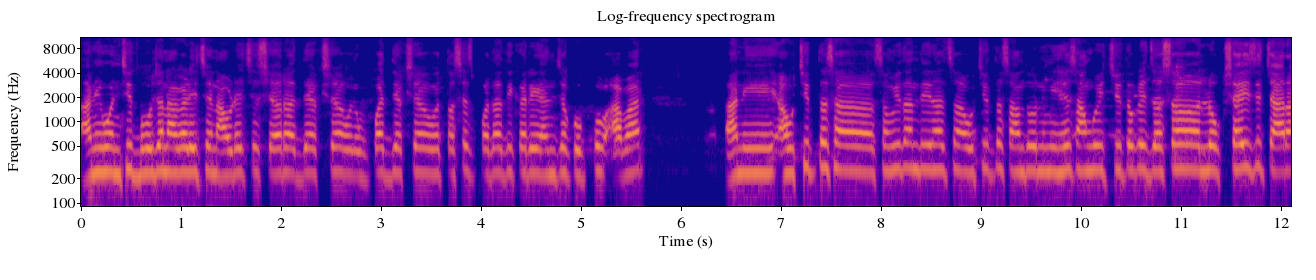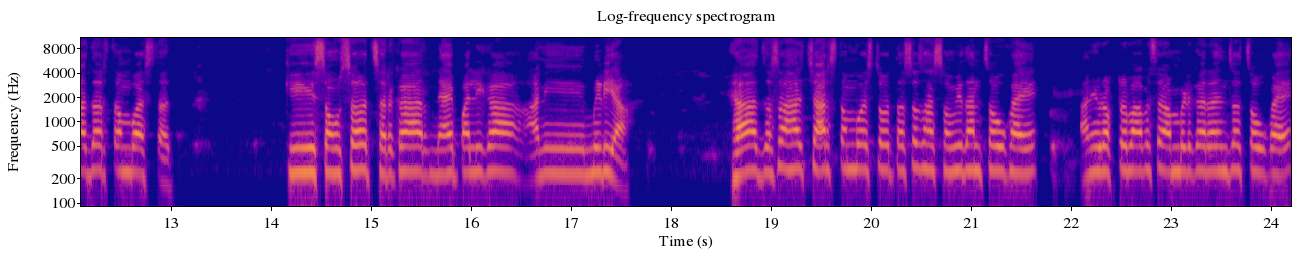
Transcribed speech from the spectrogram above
आणि वंचित बहुजन आघाडीचे नावडेचे शहर अध्यक्ष उपाध्यक्ष व तसेच पदाधिकारी यांचे खूप खूप आभार. आणि औचित्य सा- संविधान दिनाचं औचित्य सांधून मी हे सांगू इच्छितो की जसं लोकशाहीचे चार आधारस्तंभ असतात की संसद सरकार न्यायपालिका आणि मीडिया. ह्या जसा हा चार स्तंभ असतो तसंच हा संविधान चौक आहे आणि डॉक्टर बाबासाहेब आंबेडकरांचा चौक आहे.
